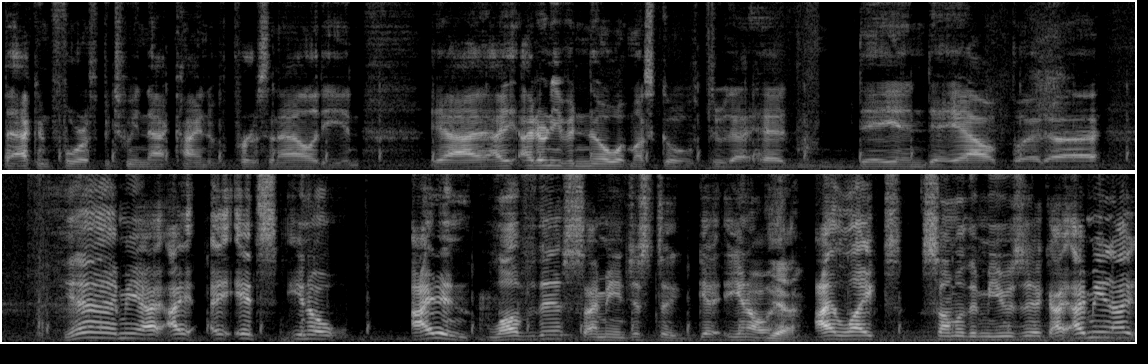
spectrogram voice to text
back and forth between that kind of personality, and yeah, I, I don't even know what must go through that head day in day out. But uh, yeah, I mean, I I- it's you know, I didn't love this. I mean, just to get you know, Yeah. I liked some of the music. I, I mean, I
